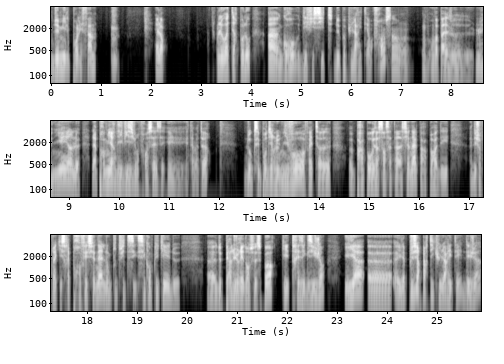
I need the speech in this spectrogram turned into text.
2000 pour les femmes. Alors, le water polo a un gros déficit de popularité en France. hein, on ne va pas le, nier. hein, la première division française est amateur. Donc c'est pour dire le niveau, en fait, euh, euh, par rapport aux instances internationales, par rapport à des, à des championnats qui seraient professionnels. Donc tout de suite, c'est compliqué de, euh, de perdurer dans ce sport qui est très exigeant. Il y a, il y a plusieurs particularités déjà.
